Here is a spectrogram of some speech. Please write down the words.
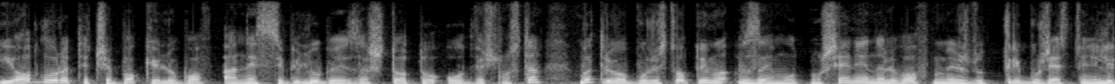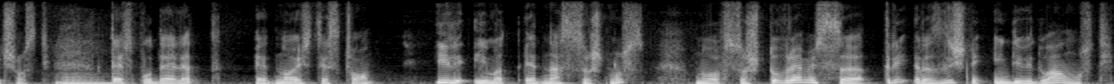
И отговорът е, че Бог е любов, а не себелюбие, защото от вечността вътре в Божеството има взаимоотношение на любов между три божествени личности. Mm. Те споделят едно естество, или имат една същност, но в същото време са три различни индивидуалности.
